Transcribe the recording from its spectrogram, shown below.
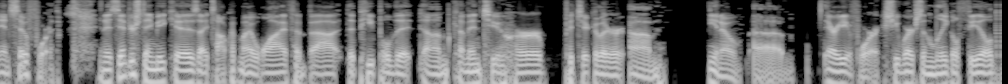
and so forth. And it's interesting because I talk with my wife about the people that um, come into her particular um, you know uh, area of work. She works in the legal field.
